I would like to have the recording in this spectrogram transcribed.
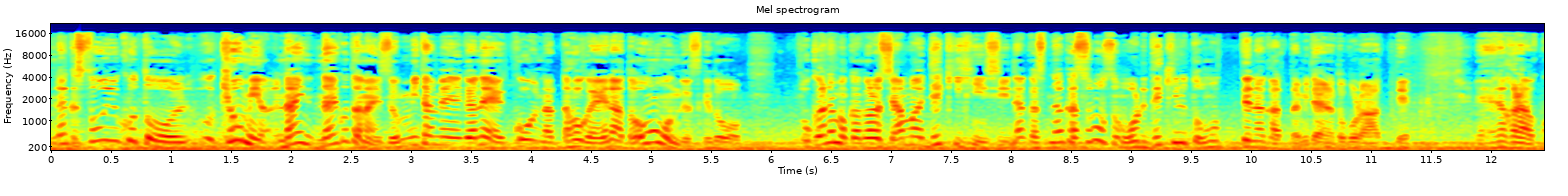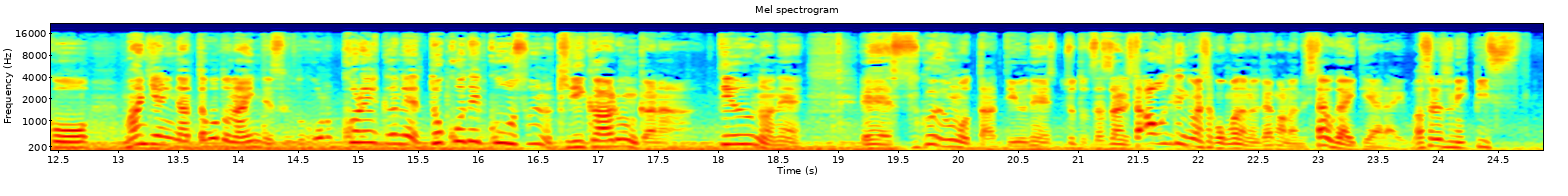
なんかそういうことを、興味はない、ないことはないんですよ。見た目がね、こうなった方がええなと思うんですけど、お金もかかるし、あんまりできひんし、なんか、なんかそもそも俺できると思ってなかったみたいなところあって、えー、だからこう、マニアになったことないんですけど、このこれがね、どこでこう、そういうの切り替わるんかなっていうのはね、えー、すごい思ったっていうね、ちょっと雑談でした。あ、お時間来ました。ここまでの時間なんで、下うがい手洗い忘れずに。ピース。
